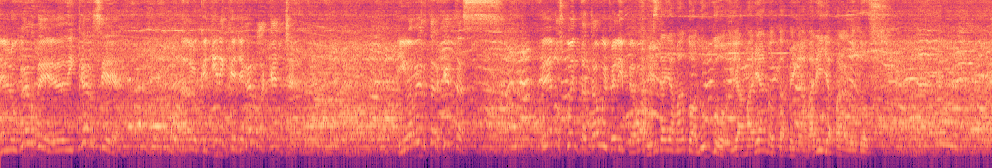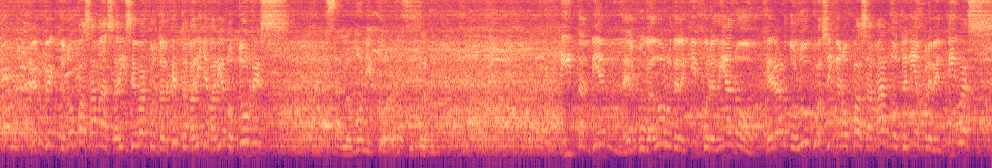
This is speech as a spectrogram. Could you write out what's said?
En lugar de dedicarse a lo que tienen que llegar a la cancha. Y va a haber tarjetas. Denos cuenta, Tavo y Felipe. abajo. Está llamando a Lugo y a Mariano también, amarilla para los dos. Perfecto, no pasa más. Ahí se va con tarjeta amarilla Mariano Torres. Salomónico, ¿verdad? simplemente. Y también el jugador del equipo herediano, Gerardo Lugo, así que no pasa más, no tenían preventivas.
